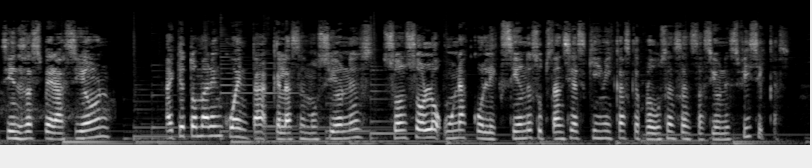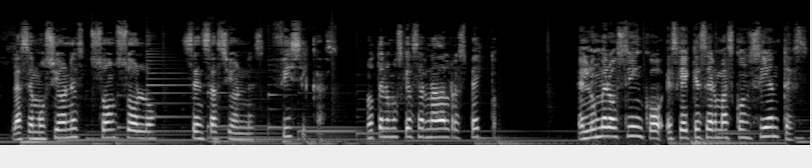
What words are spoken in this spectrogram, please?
sin desesperación, hay que tomar en cuenta que las emociones son solo una colección de sustancias químicas que producen sensaciones físicas. Las emociones son solo sensaciones físicas. No tenemos que hacer nada al respecto. El número 5 es que hay que ser más conscientes.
